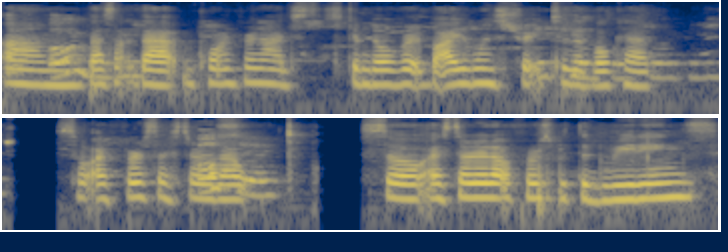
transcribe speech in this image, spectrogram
um that's not that important for now. I just skimmed over it, but I went straight to the vocab. So I first I started out. So I started out first with the greetings.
